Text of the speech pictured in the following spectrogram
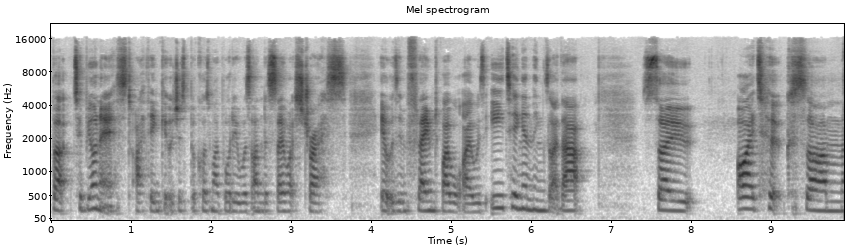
But to be honest, I think it was just because my body was under so much stress. It was inflamed by what I was eating and things like that. So I took some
